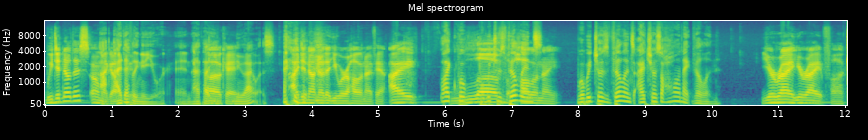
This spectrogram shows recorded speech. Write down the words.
We did know this. Oh my I, god! I dude. definitely knew you were, and I thought Oh, you okay. knew I was. I did not know that you were a Hollow Knight fan. I like what, love we chose Hollow. Knight. When we chose villains, I chose a Hollow Knight villain. You're right. You're right. Fuck.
